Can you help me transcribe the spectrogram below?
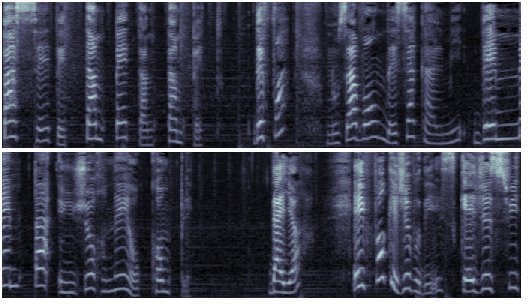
passé de tempête en tempête. Des fois, nous avons des accalmies de même pas une journée au complet. D'ailleurs, il faut que je vous dise que je suis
